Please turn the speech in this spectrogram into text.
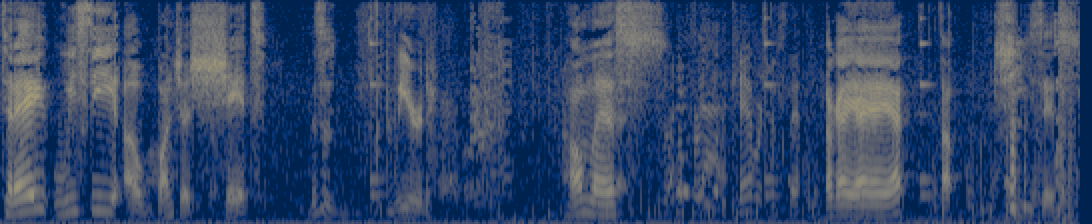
Today we see a bunch of shit. This is weird. Homeless. The person with the camera should stand. Okay, yeah, yeah, yeah. Oh, Jesus.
